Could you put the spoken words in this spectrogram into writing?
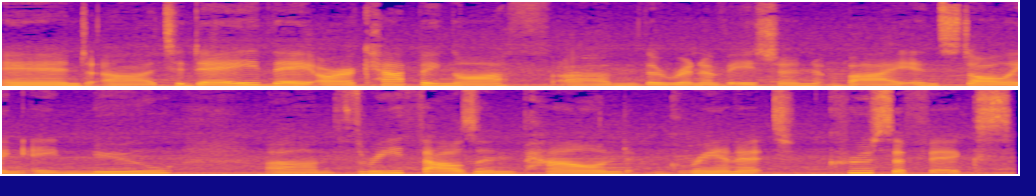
And uh, today they are capping off um, the renovation by installing a new um, 3,000 pound granite crucifix,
